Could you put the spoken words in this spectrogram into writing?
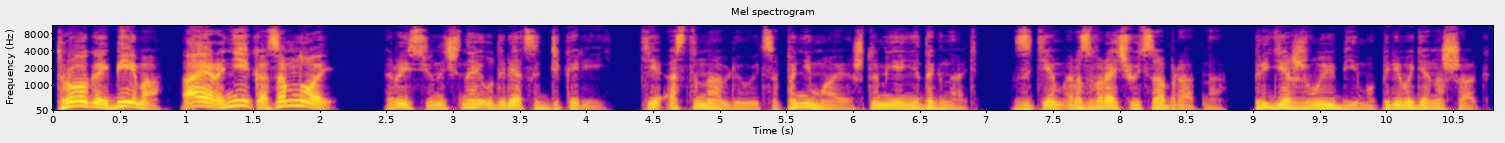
«Трогай, Бима! Айра, Ника, за мной!» Рысью начинаю удаляться от дикарей. Те останавливаются, понимая, что меня не догнать. Затем разворачиваются обратно. Придерживаю Биму, переводя на шаг.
